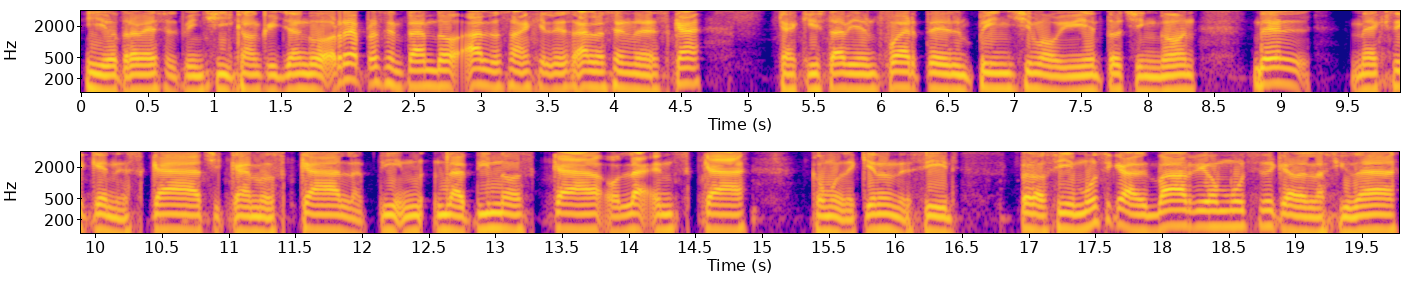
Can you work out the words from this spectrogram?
Y otra vez el pinche Concrete Jungle representando a Los Ángeles, a la escena de ska. Que aquí está bien fuerte el pinche movimiento chingón del Mexican Ska, Chicano Ska, Latino Ska o Latin Ska, como le quieran decir. Pero sí, música del barrio, música de la ciudad,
